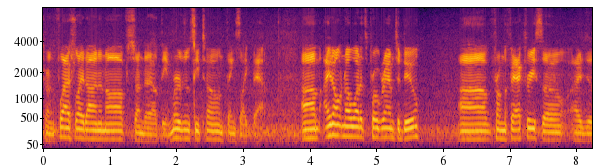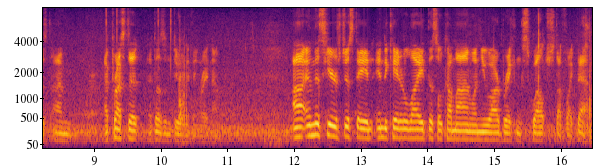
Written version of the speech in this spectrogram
turn the flashlight on and off, send out the emergency tone, things like that. Um, I don't know what it's programmed to do uh, from the factory, so I just, I'm, I pressed it. It doesn't do anything right now. Uh, and this here is just a, an indicator light. This will come on when you are breaking squelch, stuff like that.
